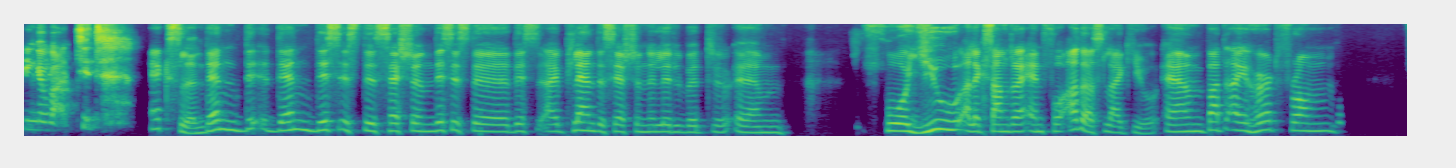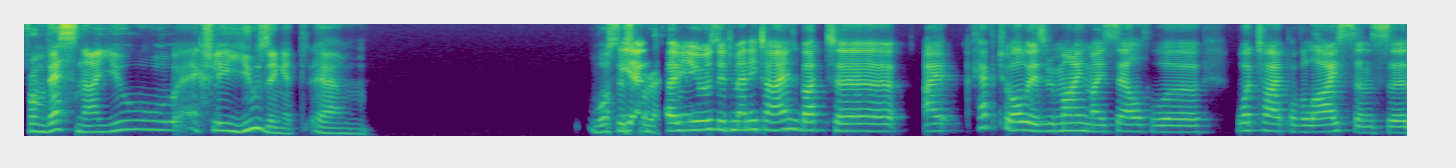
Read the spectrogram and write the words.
Anything about it. Excellent. Then, then this is the session. This is the this. I planned the session a little bit um, for you, Alexandra, and for others like you. Um, but I heard from from Vesna, you actually using it. Um, was this yes, correct? I've used it many times, but uh, I have to always remind myself uh, what type of license uh,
